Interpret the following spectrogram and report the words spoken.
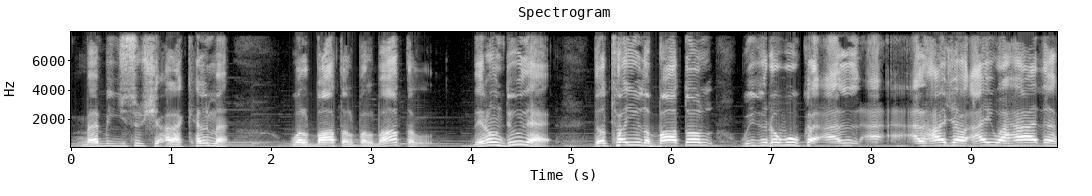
ما بيجسوا شي على كلمة. والباطل بالباطل. They don't do that. They'll tell you the باطل ويقولوك الحاجة أيوة هذا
